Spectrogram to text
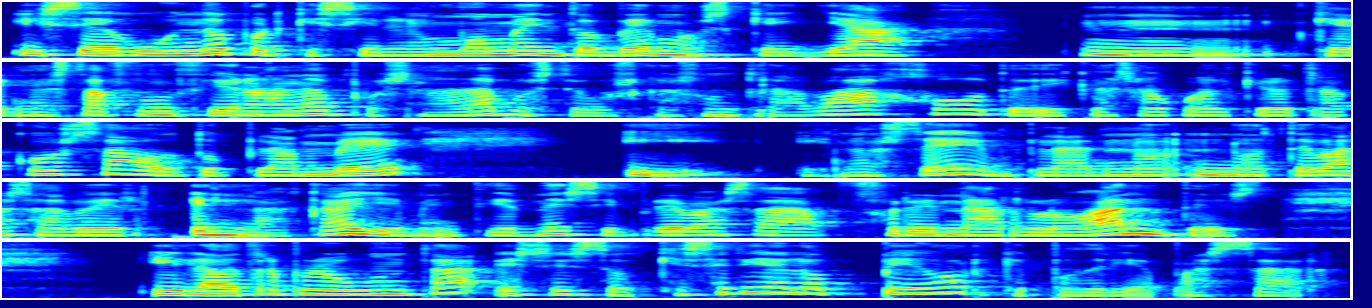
y segundo, porque si en un momento vemos que ya mm, que no está funcionando, pues nada, pues te buscas un trabajo, te dedicas a cualquier otra cosa o tu plan B y, y no sé, en plan, no, no te vas a ver en la calle, ¿me entiendes? Siempre vas a frenarlo antes. Y la otra pregunta es eso, ¿qué sería lo peor que podría pasar?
